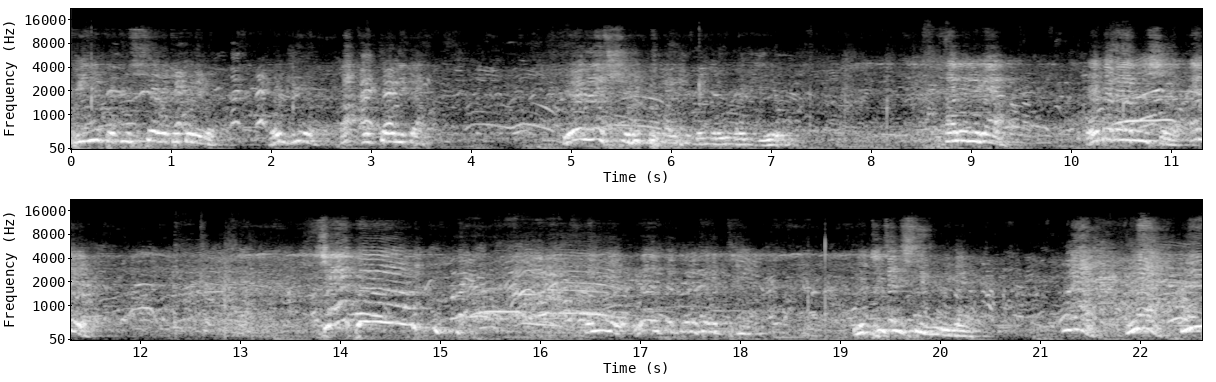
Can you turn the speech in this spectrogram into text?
Priez pour. Bon Dieu. Et lâchez le bras, mon Dieu. Allez les gars, on va dans la mousse, allez. Allez, là, il t'a fait le petit. Le petit, c'est ici, vous, les gars. Là, là, oui,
